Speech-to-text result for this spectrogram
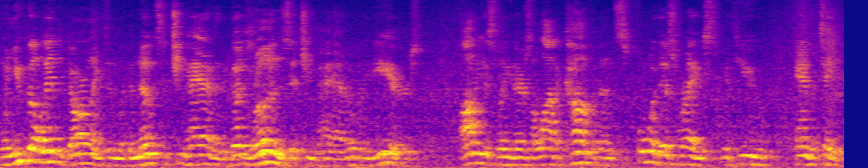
when you go into Darlington with the notes that you have and the good runs that you've had over the years, obviously there's a lot of confidence for this race with you and the team.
